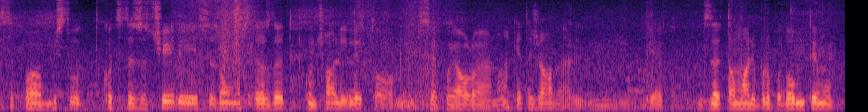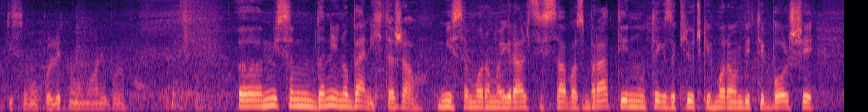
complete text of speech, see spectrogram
Ste pa v bistvu, kot ste začeli sezono, ste zdaj tudi končali leto, se pojavljajo enake težave. Je zdaj ta Maribor podoben temu, tistemu poletnemu Mariboru? Uh, mislim, da ni nobenih težav. Mi se moramo igralci s sabo zbrati in v teh zaključkih moramo biti boljši, uh,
